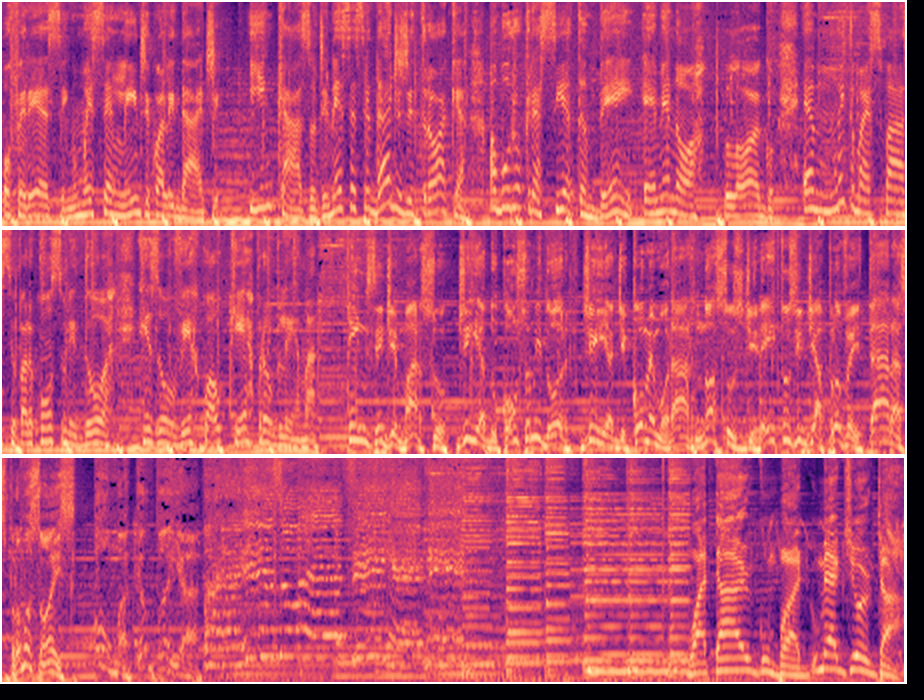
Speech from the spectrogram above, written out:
oferecem uma excelente qualidade. E em caso de necessidade de troca, a burocracia também é menor. Logo, é muito mais fácil para o consumidor consumidor resolver qualquer problema. 15 de março, Dia do Consumidor, dia de comemorar nossos direitos e de aproveitar as promoções. Uma campanha. Paraíso FM. Boa tarde, compadre. Como é que o senhor tá?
